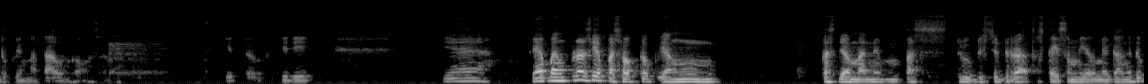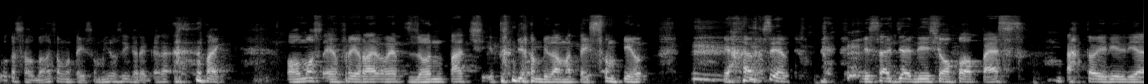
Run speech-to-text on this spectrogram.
untuk lima tahun kalau nggak salah. Gitu. Jadi ya ya yang benar sih pas waktu yang pas zamannya pas Drew Brees cedera terus Taysom Hill megang itu gue kesel banget sama Taysom Hill sih gara-gara like almost every red zone touch itu diambil sama Taysom Hill. Ya harusnya bisa jadi shuffle pass atau dia dia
